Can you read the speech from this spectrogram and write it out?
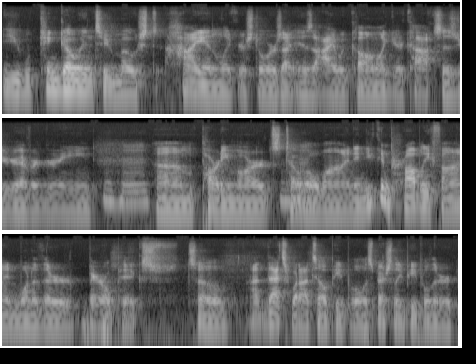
you can go into most high-end liquor stores as i would call them like your cox's your evergreen um, party marts total wine and you can probably find one of their barrel picks so uh, that's what i tell people especially people that are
